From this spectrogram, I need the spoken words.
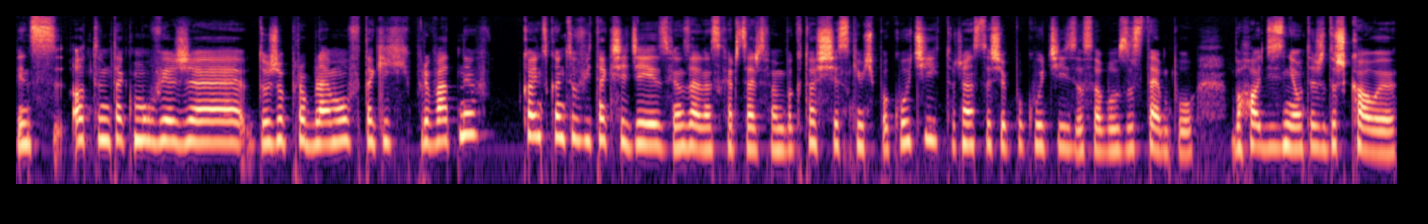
Więc o tym tak mówię, że dużo problemów takich ich prywatnych koniec końców i tak się dzieje związane z harcerstwem, bo ktoś się z kimś pokłóci, to często się pokłóci z osobą zastępu, bo chodzi z nią też do szkoły,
